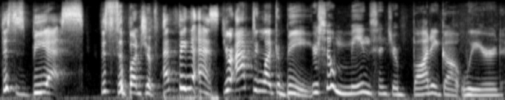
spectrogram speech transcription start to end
This is BS. This is a bunch of effing S. You're acting like a bee. You're so mean since your body got weird.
